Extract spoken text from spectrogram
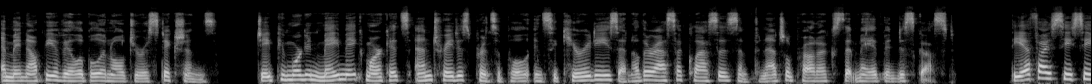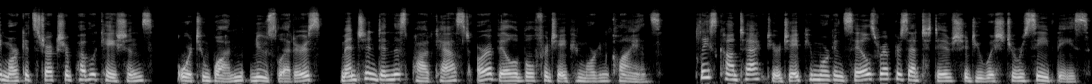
and may not be available in all jurisdictions. JP Morgan may make markets and trade as principal in securities and other asset classes and financial products that may have been discussed. The FICC market structure publications, or to one newsletters, mentioned in this podcast are available for JP Morgan clients. Please contact your JP Morgan sales representative should you wish to receive these.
